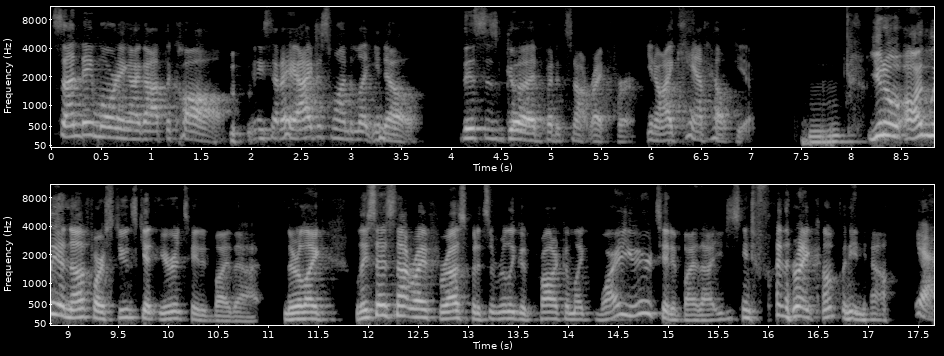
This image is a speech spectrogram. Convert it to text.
Sunday morning, I got the call. and he said, Hey, I just wanted to let you know this is good, but it's not right for, you know, I can't help you. Mm-hmm. You know, oddly enough, our students get irritated by that. They're like, well, they said it's not right for us, but it's a really good product. I'm like, why are you irritated by that? You just need to find the right company now. Yeah.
